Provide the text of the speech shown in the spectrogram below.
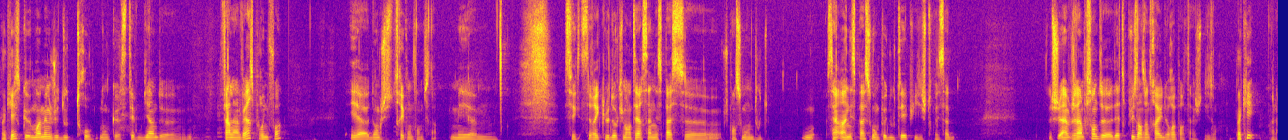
parce que moi-même je doute trop. Donc euh, c'était bien de faire l'inverse pour une fois. Et euh, donc je suis très content de ça. Mais c'est vrai que le documentaire c'est un espace, je pense, où on doute où c'est un espace où on peut douter. Puis je trouvais ça. J'ai l'impression d'être plus dans un travail de reportage, disons. OK. Voilà.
